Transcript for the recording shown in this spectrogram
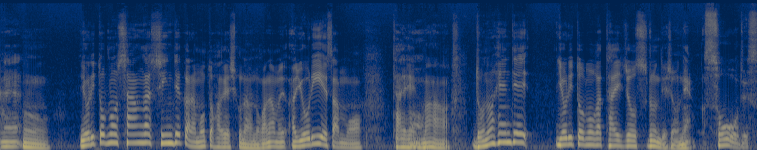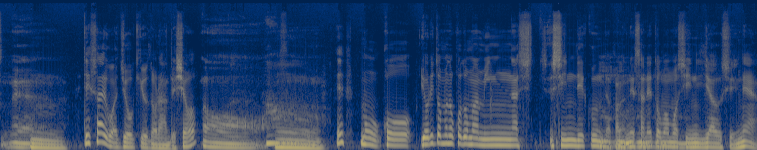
ね。うん、頼朝さんが死んでからもっと激しくなるのかな。あ頼家さんも大変。まあどの辺で頼朝が退場するんでしょうね。そうですね、うん、で最後は承久の乱でしょ？ああうん、でもうこう頼朝の子供はみんなし死んでいくんだからね。実朝も死んじゃうしね、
